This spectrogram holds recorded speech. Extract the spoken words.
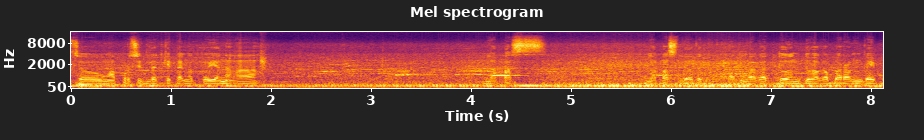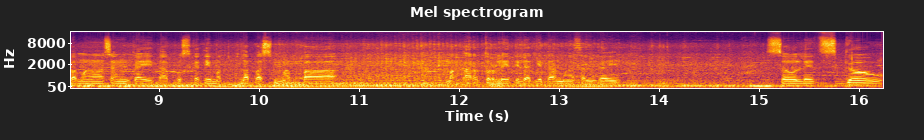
So maproceed lat kita nga to yan ha. Lapas. Lapas liyo katong kakadtuan duha ka barangay pa mga sangkay tapos kati matlapas mapa MacArthur Leyte lat kita mga sangkay. So let's go.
